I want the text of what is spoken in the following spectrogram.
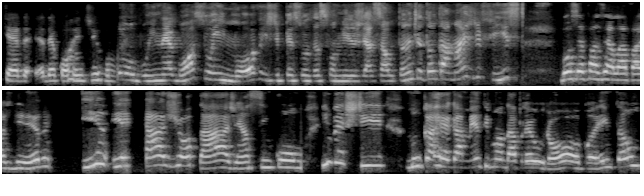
que é decorrente de roubo em negócio ou em imóveis de pessoas das famílias de assaltante, então está mais difícil você fazer a lavagem de dinheiro e, a agiotagem, assim como investir num carregamento e mandar para a Europa. Então,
